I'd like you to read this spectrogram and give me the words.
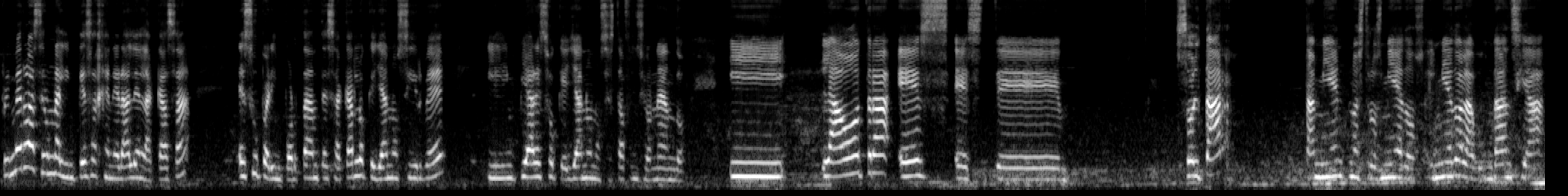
Primero hacer una limpieza general en la casa. Es súper importante sacar lo que ya no sirve y limpiar eso que ya no nos está funcionando. Y la otra es este soltar también nuestros miedos, el miedo a la abundancia,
